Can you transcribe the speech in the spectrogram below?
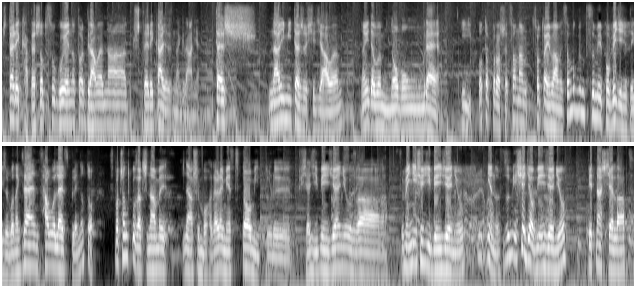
4K też obsługuje, no to grałem na 4K jest nagranie. Też na limiterze siedziałem, no i dałem nową grę. I oto proszę, co nam, co tutaj mamy, co mógłbym w sumie powiedzieć o tej grze, bo nagrałem cały let's play, no to z początku zaczynamy, naszym bohaterem jest Tommy, który siedzi w więzieniu za... W sumie nie siedzi w więzieniu, nie no, w sumie siedział w więzieniu 15 lat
